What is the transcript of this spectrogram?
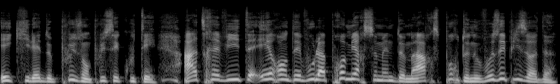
et qu'il est de plus en plus écouté. À très vite et rendez-vous la première semaine de mars pour de nouveaux épisodes.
